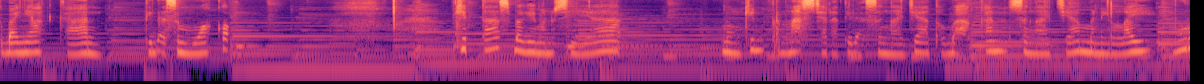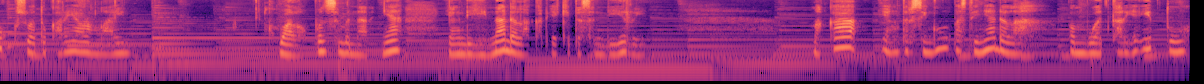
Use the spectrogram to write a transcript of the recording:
kebanyakan tidak semua kok. Kita sebagai manusia mungkin pernah secara tidak sengaja atau bahkan sengaja menilai buruk suatu karya orang lain. Walaupun sebenarnya yang dihina adalah karya kita sendiri. Maka yang tersinggung pastinya adalah pembuat karya itu.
